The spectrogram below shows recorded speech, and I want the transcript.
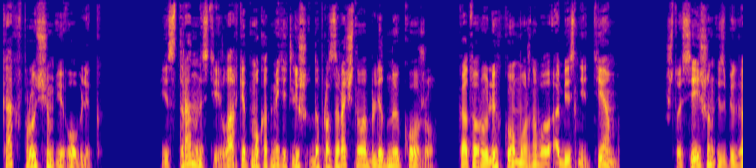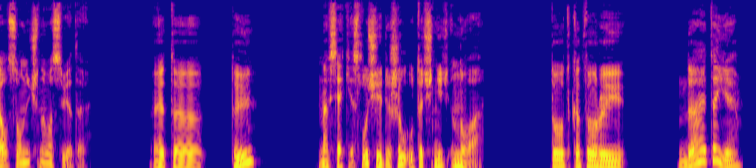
Как, впрочем, и облик. Из странностей Ларкет мог отметить лишь до прозрачного бледную кожу, которую легко можно было объяснить тем, что Сейшин избегал солнечного света. — Это ты? На всякий случай решил уточнить Ноа. Тот, который... Да, это я.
